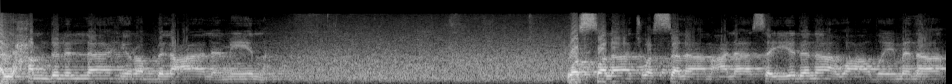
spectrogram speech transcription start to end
الحمد لله رب العالمين. والصلاة والسلام على سيدنا وعظيمنا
